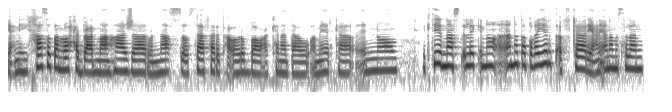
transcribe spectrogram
يعني خاصة الواحد بعد ما هاجر والناس سافرت على أوروبا وعلى كندا وأمريكا إنه كتير ناس تقول لك إنه أنا طب غيرت أفكار يعني أنا مثلا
